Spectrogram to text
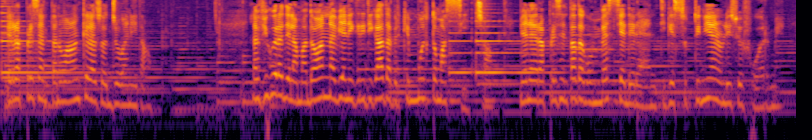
e rappresentano anche la sua giovane età. La figura della Madonna viene criticata perché è molto massiccia, viene rappresentata con vesti aderenti che sottolineano le sue forme,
